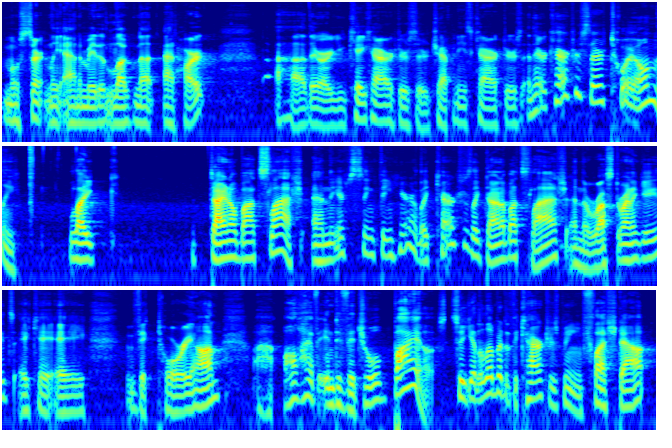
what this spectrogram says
most certainly animated Lugnut at heart. Uh, there are UK characters, there are Japanese characters, and there are characters that are toy only, like Dinobot Slash. And the interesting thing here, like characters like Dinobot Slash and the Rust Renegades, aka Victorion, uh, all have individual bios. So you get a little bit of the characters being fleshed out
